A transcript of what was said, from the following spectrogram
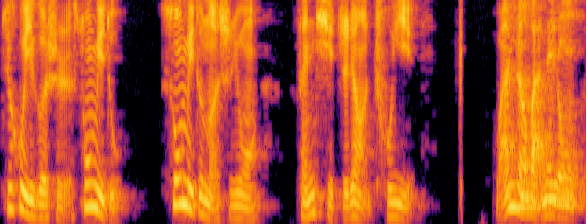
最后一个是松密度。松密度呢是用粉体质量除以完整版内容。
